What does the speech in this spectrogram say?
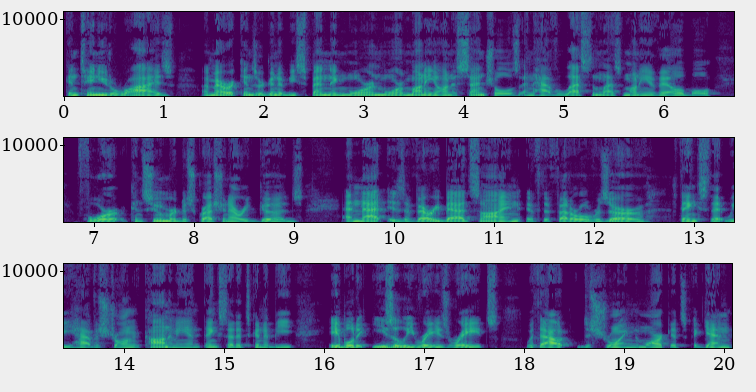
continue to rise, Americans are going to be spending more and more money on essentials and have less and less money available for consumer discretionary goods. And that is a very bad sign if the Federal Reserve thinks that we have a strong economy and thinks that it's going to be able to easily raise rates without destroying the markets. Again,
